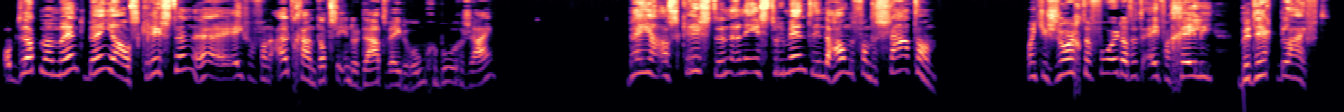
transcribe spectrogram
Op dat moment ben je als christen, even van uitgaan dat ze inderdaad wederom geboren zijn, ben je als christen een instrument in de handen van de Satan. Want je zorgt ervoor dat het evangelie bedekt blijft.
